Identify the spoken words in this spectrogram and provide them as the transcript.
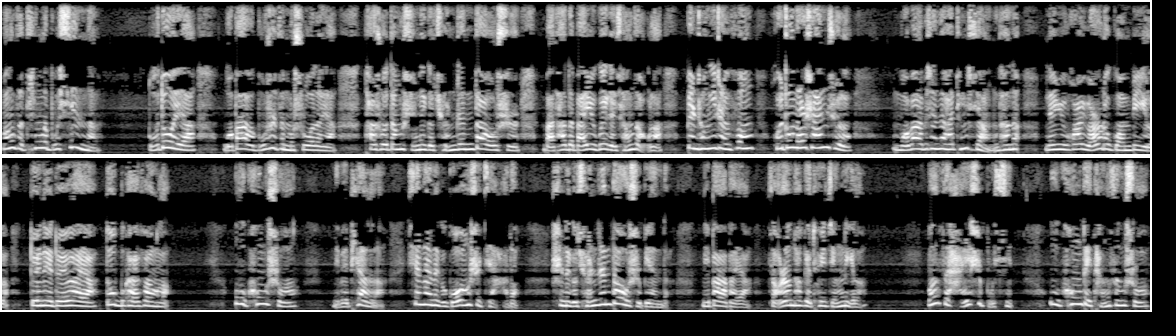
王子听了不信呢，不对呀，我爸爸不是这么说的呀。他说当时那个全真道士把他的白玉龟给抢走了，变成一阵风回终南山去了。我爸爸现在还挺想他呢，连御花园都关闭了。对内对外呀都不开放了。悟空说：“你被骗了，现在那个国王是假的，是那个全真道士变的。你爸爸呀早让他给推井里了。”王子还是不信。悟空对唐僧说：“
